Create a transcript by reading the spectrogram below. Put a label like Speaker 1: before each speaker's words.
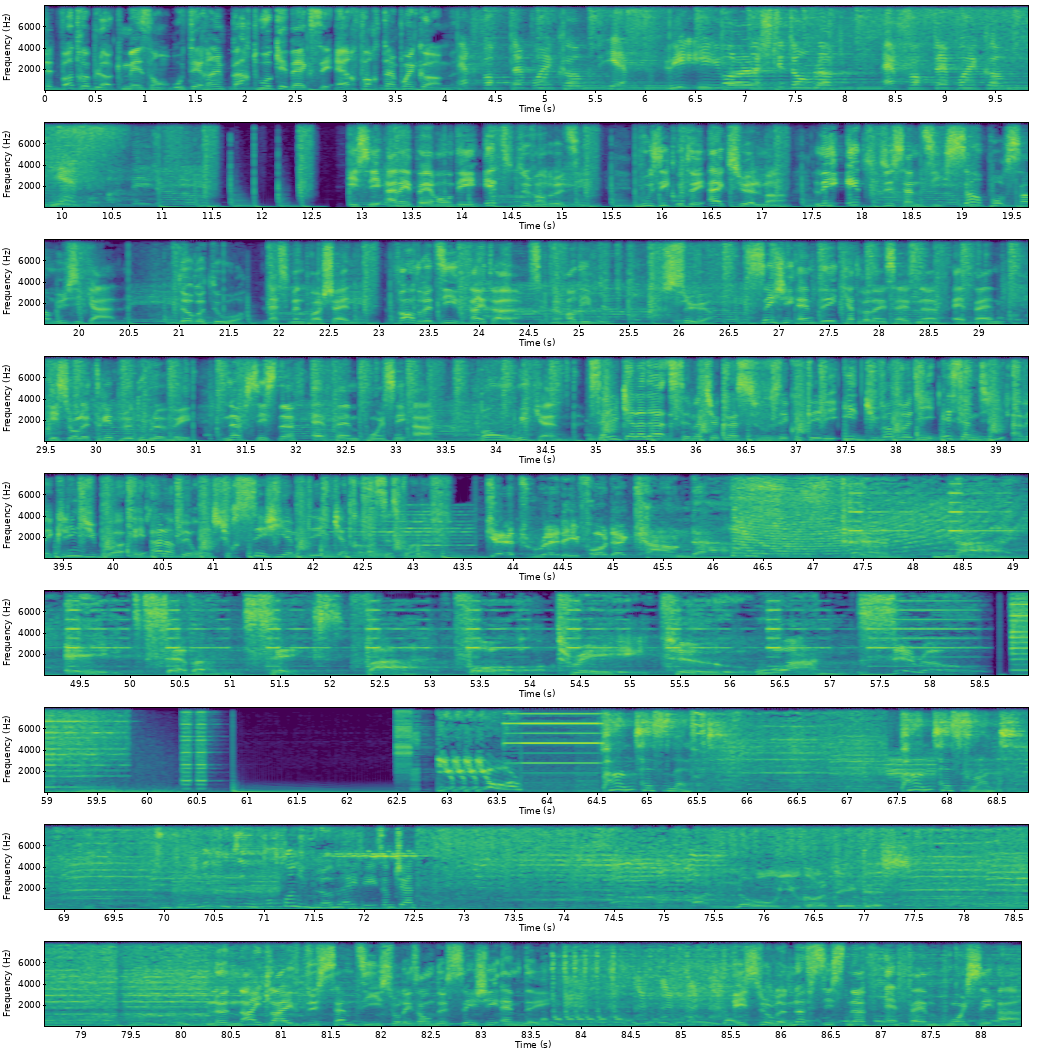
Speaker 1: Achète votre bloc, maison ou terrain partout au Québec, c'est Airfortin.com.
Speaker 2: Airfortin.com, yes. Lui, il va l'acheter ton bloc. Airfortin.com, yes.
Speaker 3: Ici Alain Perron des Hits du vendredi. Vous écoutez actuellement les Hits du samedi 100% musical. De retour la semaine prochaine, vendredi 20h. C'est un rendez-vous sur CJMD 96.9 FM et sur le www.969fm.ca. Bon week-end.
Speaker 4: Salut Canada, c'est Mathieu Cosse. Vous écoutez les hits du vendredi et samedi avec Lynn Dubois et Alain Perron sur CJMD 96.9.
Speaker 5: Get ready for the countdown. 10, 9, 8, 7, 6, 5, 4, 3, 2, 1, 0. Your
Speaker 6: Pan test left. Pan test right.
Speaker 7: Vous pouvez m'écouter aux quatre coins du globe. Ladies and gentlemen.
Speaker 5: I know you're gonna dig this.
Speaker 3: Le nightlife du samedi sur les ondes de CJMD et sur le 969fm.ca.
